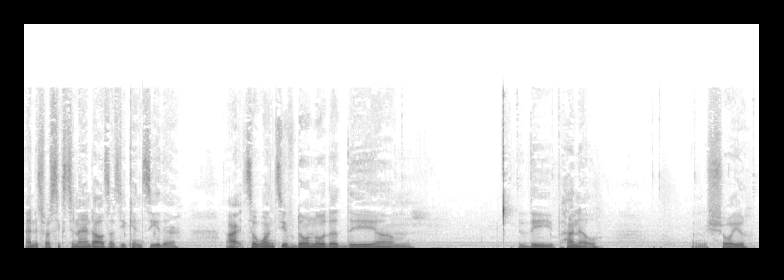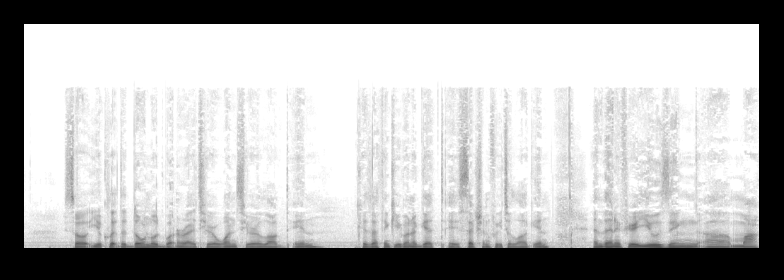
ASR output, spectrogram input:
and it's for $69 as you can see there. Alright, so once you've downloaded the um, the panel, let me show you so you click the download button right here once you're logged in because I think you're going to get a section for you to log in. And then if you're using uh, Mac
